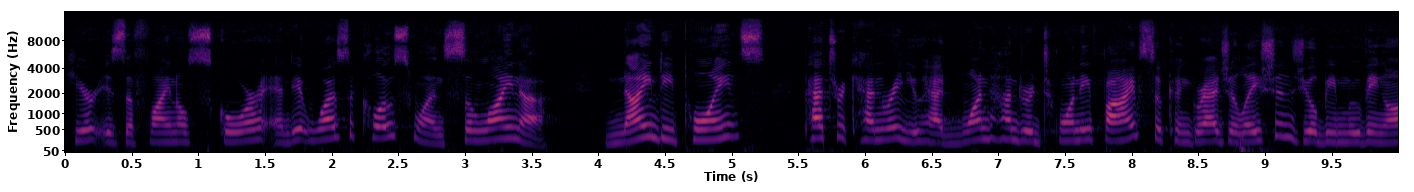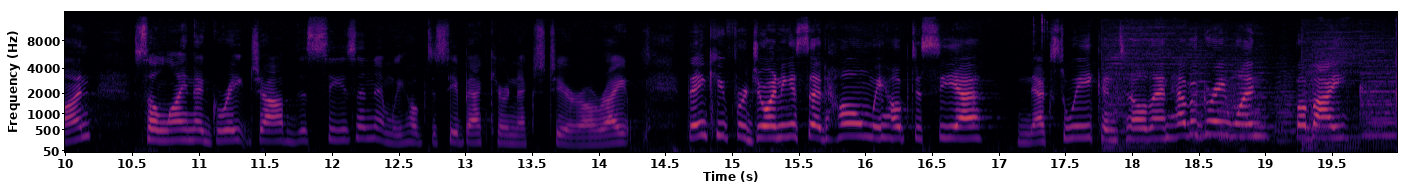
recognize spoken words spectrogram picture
Here is the final score, and it was a close one. Celina, 90 points. Patrick Henry, you had 125, so congratulations. You'll be moving on. Celina, great job this season, and we hope to see you back here next year, all right? Thank you for joining us at home. We hope to see you next week. Until then, have a great one. Bye bye.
